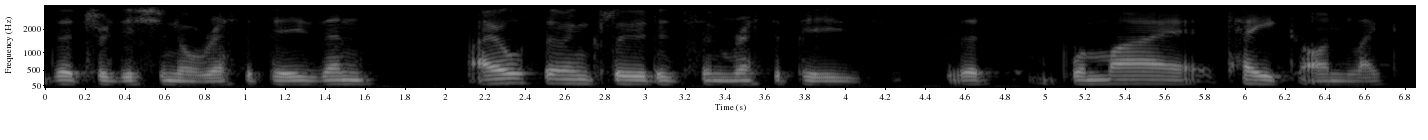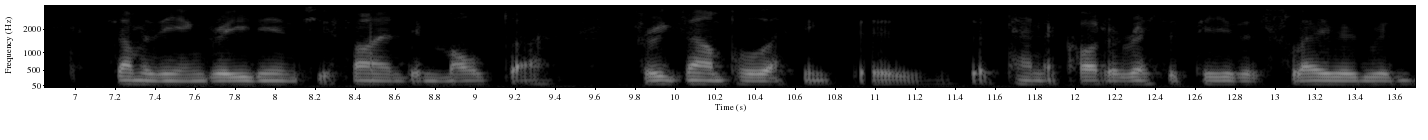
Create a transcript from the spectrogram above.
the traditional recipes. And I also included some recipes that were my take on like some of the ingredients you find in Malta. For example, I think there's the panna cotta recipe that's flavored with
